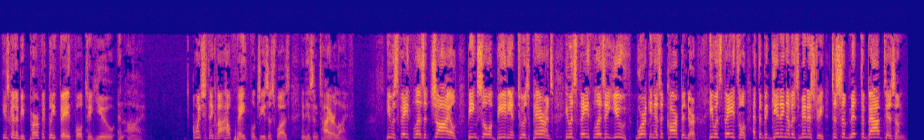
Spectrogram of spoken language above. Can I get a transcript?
he's going to be perfectly faithful to you and I. I want you to think about how faithful Jesus was in his entire life. He was faithful as a child, being so obedient to his parents. He was faithful as a youth, working as a carpenter. He was faithful at the beginning of his ministry to submit to baptism.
